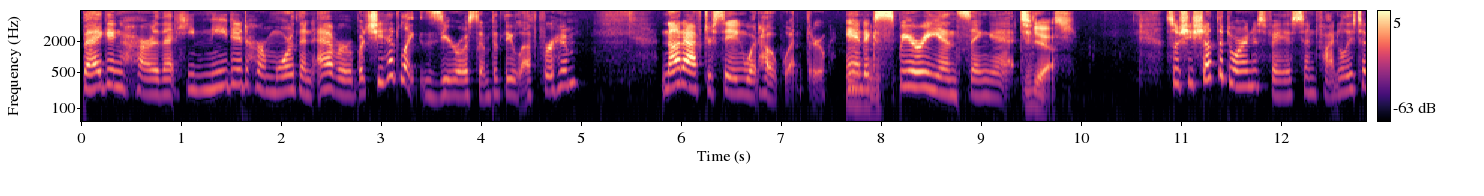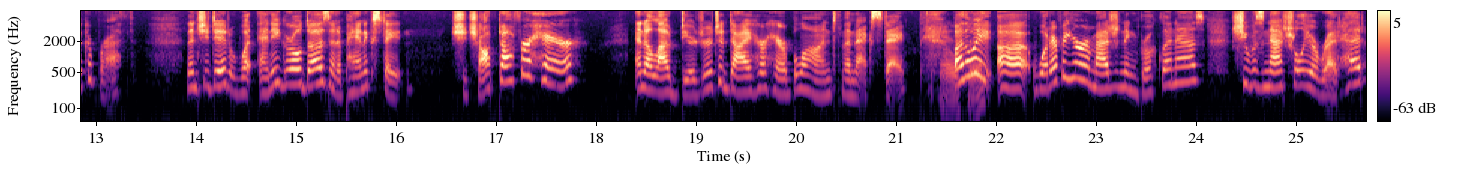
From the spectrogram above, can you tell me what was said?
begging her that he needed her more than ever, but she had like zero sympathy left for him. Not after seeing what Hope went through and experiencing it. yes. So she shut the door in his face and finally took a breath. Then she did what any girl does in a panic state. She chopped off her hair and allowed Deirdre to dye her hair blonde the next day. By the way, uh, whatever you're imagining Brooklyn as, she was naturally a redhead.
